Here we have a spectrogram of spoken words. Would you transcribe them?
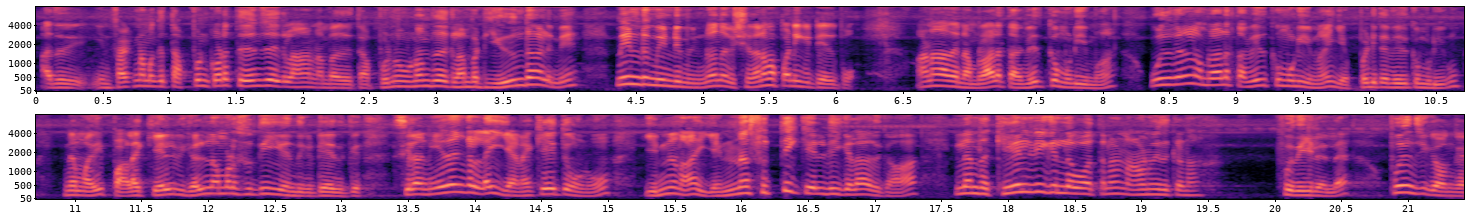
அது இன்ஃபேக்ட் நமக்கு தப்புன்னு கூட தெரிஞ்சுக்கலாம் நம்ம அது தப்புன்னு உணர்ந்துருக்கலாம் பட் இருந்தாலுமே மீண்டும் மீண்டும் மீண்டும் அந்த விஷயத்தை நம்ம பண்ணிக்கிட்டே இருப்போம். ஆனால் அதை நம்மளால் தவிர்க்க முடியுமா? ஒருவேளை நம்மளால் தவிர்க்க முடியுமா எப்படி தவிர்க்க முடியும்? இந்த மாதிரி பல கேள்விகள் நம்மளை சுற்றி இருந்துக்கிட்டே இருக்குது சில நேரங்களில் எனக்கே தோணும் என்னன்னா என்னை சுற்றி கேள்விகளாக இருக்கா? இல்லை அந்த கேள்விகளில் ஒருத்தனா நானும் இருக்கேனா? புரியல புரிஞ்சுக்கோங்க.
